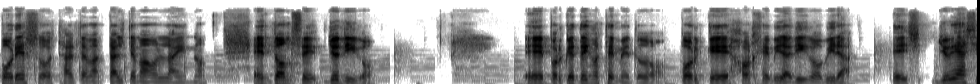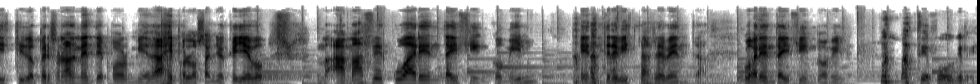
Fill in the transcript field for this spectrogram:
Por eso está el tema, está el tema online, ¿no? Entonces, yo digo, eh, ¿por qué tengo este método? Porque, Jorge, mira, digo, mira, eh, yo he asistido personalmente, por mi edad y por los años que llevo, a más de 45.000 entrevistas de venta. 45.000. No te puedo creer.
